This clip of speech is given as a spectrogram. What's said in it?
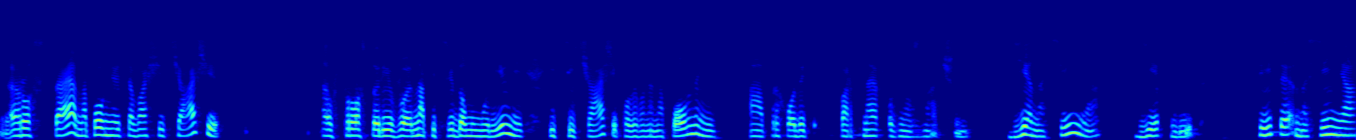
е, росте, наповнюється ваші чаші е, в просторі в, на підсвідомому рівні, і ці чаші, коли вони наповнені, приходить партнер однозначно. Є насіння, є плід. Сійте насіння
